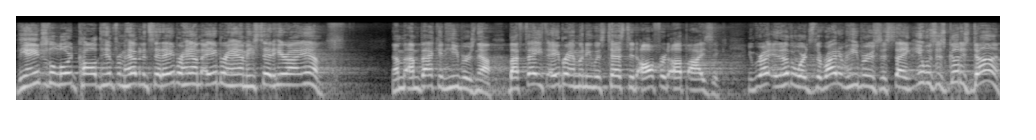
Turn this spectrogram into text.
The angel of the Lord called to him from heaven and said, Abraham, Abraham. He said, Here I am. I'm, I'm back in Hebrews now. By faith, Abraham, when he was tested, offered up Isaac. In other words, the writer of Hebrews is saying, It was as good as done.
